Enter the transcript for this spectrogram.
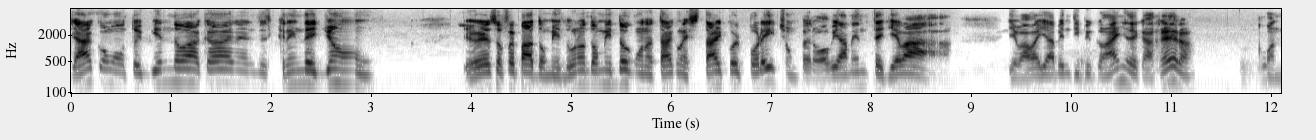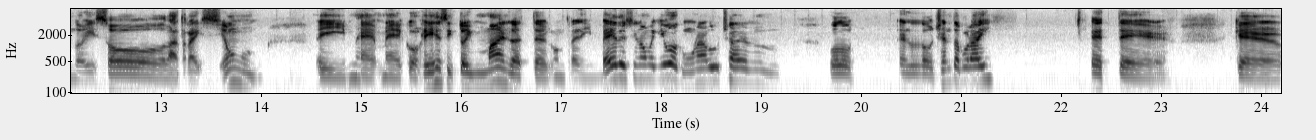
ya como estoy viendo acá en el screen de John. Yo creo que eso fue para 2001, 2002, cuando estaba con Star Corporation, pero obviamente lleva, llevaba ya veintipico años de carrera cuando hizo la traición y me, me corrige si estoy mal este, contra el Invader si no me equivoco una lucha en, en los 80 por ahí este que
